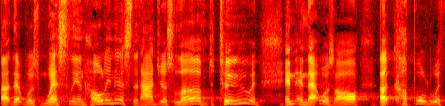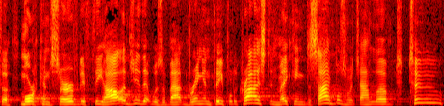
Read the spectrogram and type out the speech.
Uh, that was Wesleyan holiness that I just loved too. And, and, and that was all uh, coupled with a more conservative theology that was about bringing people to Christ and making disciples, which I loved too.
